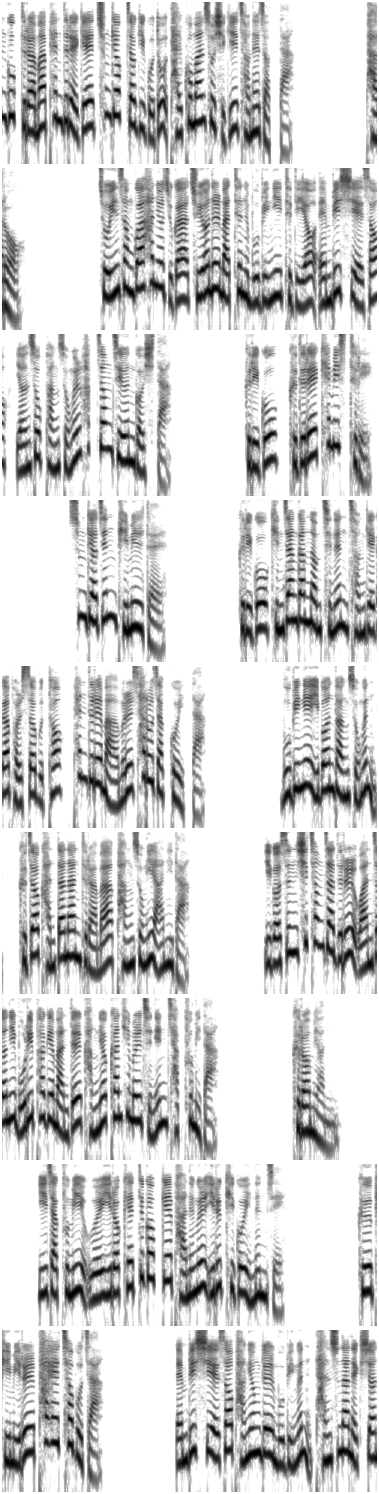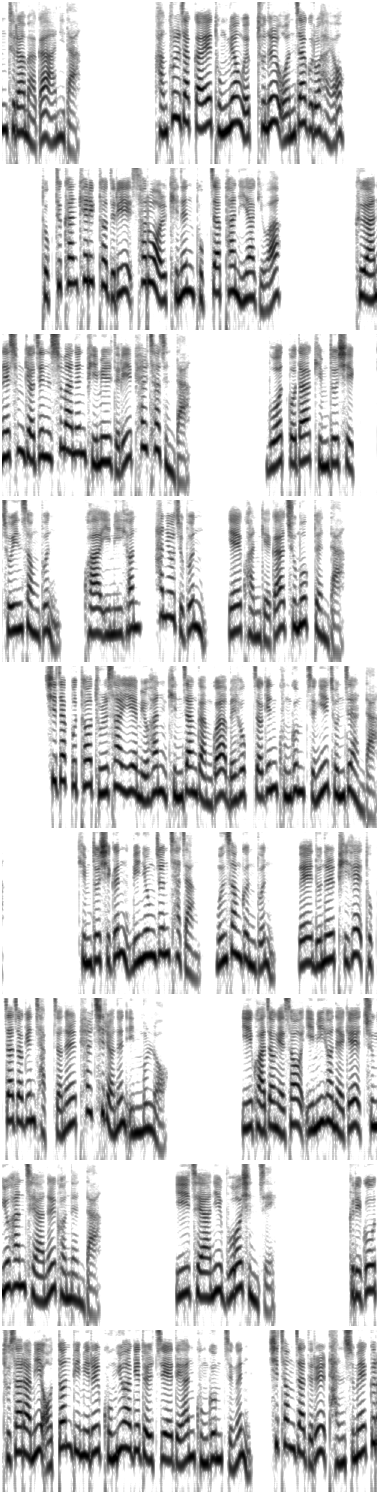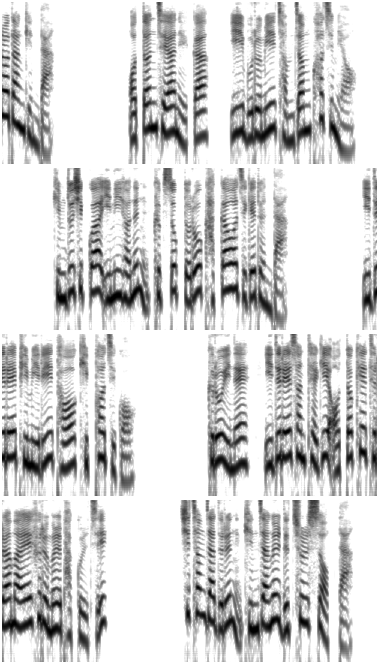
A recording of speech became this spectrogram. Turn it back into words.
한국 드라마 팬들에게 충격적이고도 달콤한 소식이 전해졌다. 바로 조인성과 한효주가 주연을 맡은 무빙이 드디어 MBC에서 연속 방송을 확정 지은 것이다. 그리고 그들의 케미스트리, 숨겨진 비밀들, 그리고 긴장감 넘치는 전개가 벌써부터 팬들의 마음을 사로잡고 있다. 무빙의 이번 방송은 그저 간단한 드라마 방송이 아니다. 이것은 시청자들을 완전히 몰입하게 만들 강력한 힘을 지닌 작품이다. 그러면 이 작품이 왜 이렇게 뜨겁게 반응을 일으키고 있는지 그 비밀을 파헤쳐보자. MBC에서 방영될 무빙은 단순한 액션 드라마가 아니다. 강풀 작가의 동명 웹툰을 원작으로 하여 독특한 캐릭터들이 서로 얽히는 복잡한 이야기와 그 안에 숨겨진 수많은 비밀들이 펼쳐진다. 무엇보다 김두식, 조인성분, 과 이미현, 한효주분의 관계가 주목된다. 시작부터 둘 사이의 묘한 긴장감과 매혹적인 궁금증이 존재한다. 김두식은 민용준 차장, 문성근 분의 눈을 피해 독자적인 작전을 펼치려는 인물로 이 과정에서 이미현에게 중요한 제안을 건넨다. 이 제안이 무엇인지 그리고 두 사람이 어떤 비밀을 공유하게 될지에 대한 궁금증은 시청자들을 단숨에 끌어당긴다. 어떤 제안일까? 이 물음이 점점 커지며 김두식과 이미현은 급속도로 가까워지게 된다. 이들의 비밀이 더 깊어지고 그로 인해 이들의 선택이 어떻게 드라마의 흐름을 바꿀지 시청자들은 긴장을 늦출 수 없다.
